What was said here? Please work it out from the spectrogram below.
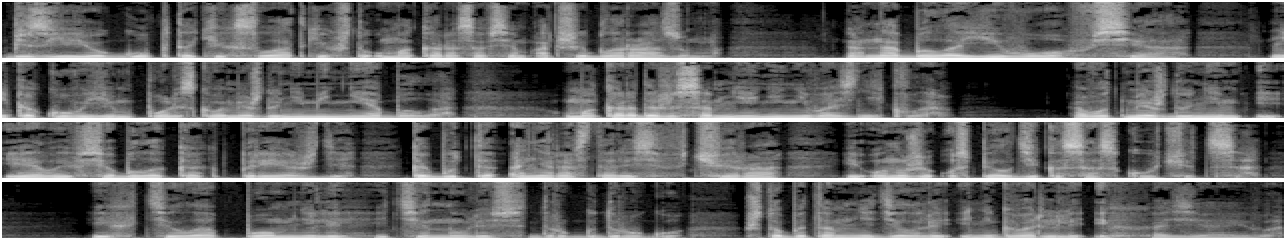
без ее губ таких сладких, что у Макара совсем отшибло разум. Она была его вся, никакого емпольского между ними не было — у Макара даже сомнений не возникло. А вот между ним и Эвой все было как прежде, как будто они расстались вчера, и он уже успел дико соскучиться. Их тела помнили и тянулись друг к другу, что бы там ни делали и не говорили их хозяева.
